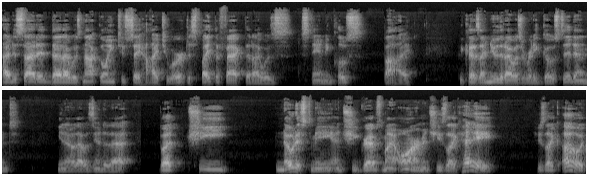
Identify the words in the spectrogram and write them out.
I decided that I was not going to say hi to her, despite the fact that I was standing close by, because I knew that I was already ghosted and, you know, that was the end of that. But she noticed me and she grabs my arm and she's like, hey, she's like, oh,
